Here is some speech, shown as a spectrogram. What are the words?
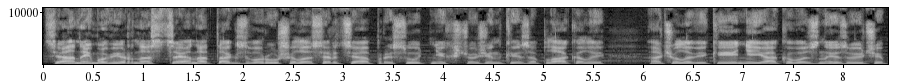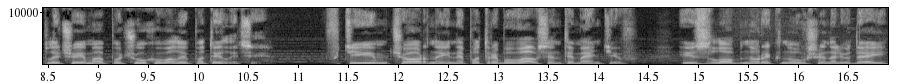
Ця неймовірна сцена так зворушила серця присутніх, що жінки заплакали, а чоловіки, ніяково знизуючи плечима, почухували потилиці. Втім, чорний не потребував сентиментів, і, злобно рикнувши на людей,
